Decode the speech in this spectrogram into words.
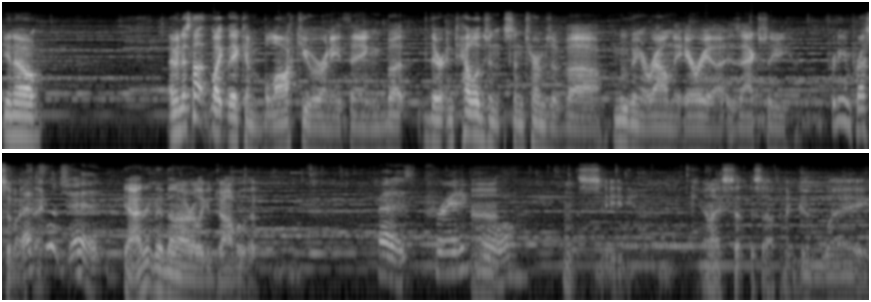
you know, I mean, it's not like they can block you or anything, but their intelligence in terms of uh, moving around the area is actually pretty impressive. I think. That's think. legit. Yeah, I think they've done a really good job with it. That is pretty Uh, cool. Let's see. Can I set this up in a good way?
